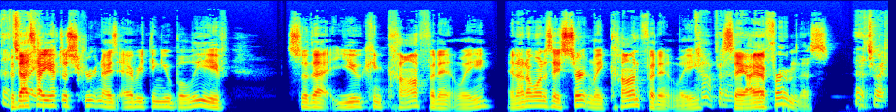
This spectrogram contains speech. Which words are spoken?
That's but that's how you have to scrutinize everything you believe, so that you can confidently, and I don't want to say certainly, confidently, say I affirm this. That's right.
